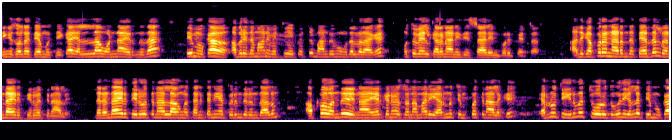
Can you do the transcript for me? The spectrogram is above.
நீங்க சொல்ற தேமுதிக எல்லாம் ஒண்ணா இருந்துதான் திமுக அபரிதமான வெற்றியை பெற்று மாண்புமிகு முதல்வராக முத்துவேல் கருணாநிதி ஸ்டாலின் பொறுப்பேற்றார். அதுக்கப்புறம் நடந்த தேர்தல் ரெண்டாயிரத்தி இருபத்தி நாலு. இந்த ரெண்டாயிரத்தி இருபத்தி நாலில் அவங்க தனித்தனியாக பிரிந்திருந்தாலும் அப்போ வந்து நான் ஏற்கனவே சொன்ன மாதிரி இரநூத்தி முப்பத்தி நாலுக்கு இரநூத்தி இருபத்தி ஒரு தொகுதிகளில் திமுக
